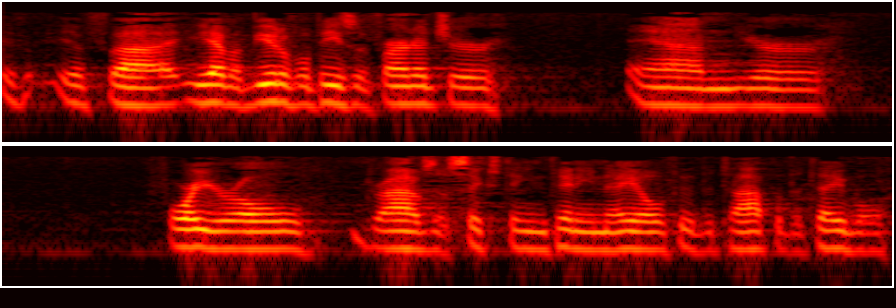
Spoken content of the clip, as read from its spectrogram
if, if uh, you have a beautiful piece of furniture and your four year old drives a 16 penny nail through the top of the table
